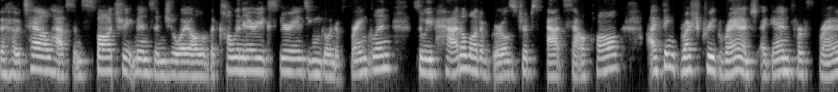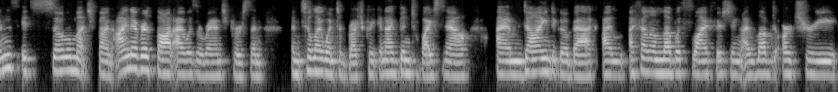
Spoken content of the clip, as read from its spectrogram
the hotel, have some spa treatments, enjoy all of the culinary experience. You can go into Franklin. So we've had a lot of girls trips at Southall. I think Brush Creek Ranch again for friends. It's so much fun. I never thought I was a ranch person until I went to Brush Creek, and I've been twice now. I am dying to go back. I I fell in love with fly fishing. I loved archery.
